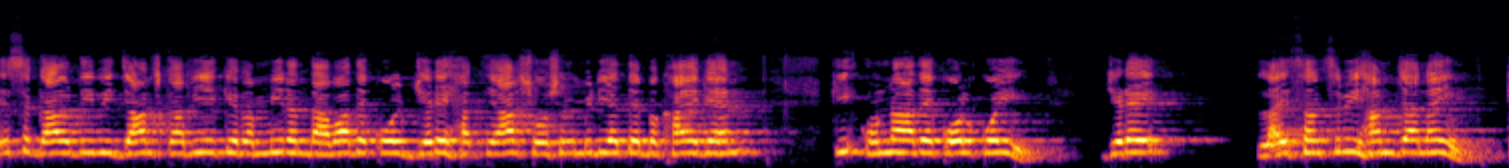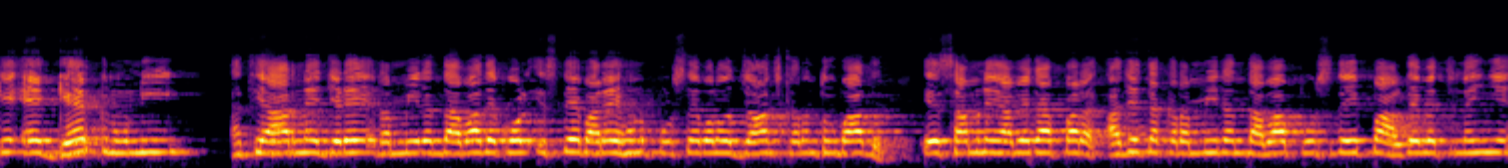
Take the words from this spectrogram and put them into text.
ਇਸ ਗੱਲ ਦੀ ਵੀ ਜਾਂਚ ਕਰ ਰਹੀ ਹੈ ਕਿ ਰੰਮੀ ਰੰਧਾਵਾ ਦੇ ਕੋਲ ਜਿਹੜੇ ਹਥਿਆਰ ਸੋਸ਼ਲ ਮੀਡੀਆ ਤੇ ਵਿਖਾਏ ਗਏ ਹਨ, ਕਿ ਉਹਨਾਂ ਦੇ ਕੋਲ ਕੋਈ ਜਿਹੜੇ ਲਾਇਸੈਂਸ ਵੀ ਹਨ ਜਾਂ ਨਹੀਂ ਕਿ ਇਹ ਗੈਰ ਕਾਨੂੰਨੀ ਹਥਿਆਰ ਨੇ ਜਿਹੜੇ ਰੰਮੀ ਰੰਧਾਵਾ ਦੇ ਕੋਲ ਇਸ ਦੇ ਬਾਰੇ ਹੁਣ ਪੁਲਿਸ ਦੇ ਵੱਲੋਂ ਜਾਂਚ ਕਰਨ ਤੋਂ ਬਾਅਦ ਇਹ ਸਾਹਮਣੇ ਆਵੇਗਾ, ਪਰ ਅਜੇ ਤੱਕ ਰੰਮੀ ਰੰਧਾਵਾ ਪੁਲਿਸ ਦੇ ਭਾਲ ਦੇ ਵਿੱਚ ਨਹੀਂ ਹੈ,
